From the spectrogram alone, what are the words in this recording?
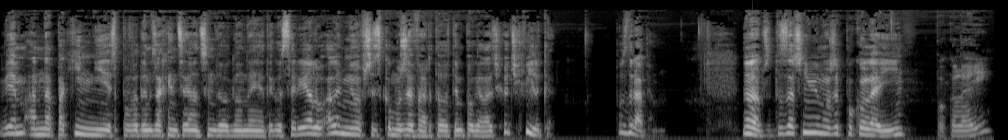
Wiem, Anna Pakin nie jest powodem zachęcającym do oglądania tego serialu, ale mimo wszystko może warto o tym pogadać choć chwilkę. Pozdrawiam. No dobrze, to zacznijmy może po kolei. Po kolei?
